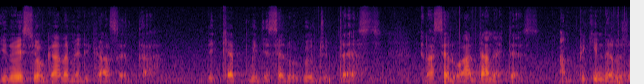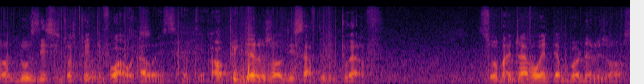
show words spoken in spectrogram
University of Ghana Medical Center. They kept me. They said we're going to test, and I said, "Well, I've done a test. I'm picking the result. Those days it was 24 hours. Hours, okay. I'll pick the result this afternoon, 12." So my driver went and brought the results.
